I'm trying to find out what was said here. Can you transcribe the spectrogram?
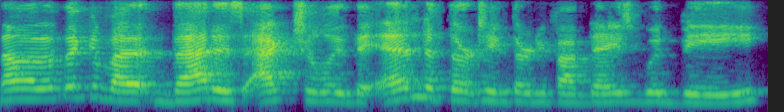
now that I think about it, that is actually the end of 1335 days would be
